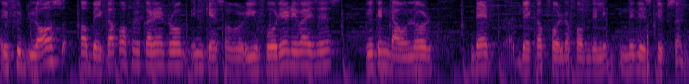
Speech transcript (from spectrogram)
if you lost a backup of your current ROM in case of Yuphoria devices you can download that backup folder from the link in the description.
